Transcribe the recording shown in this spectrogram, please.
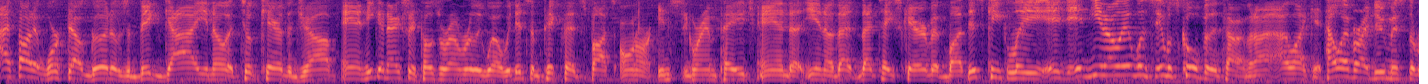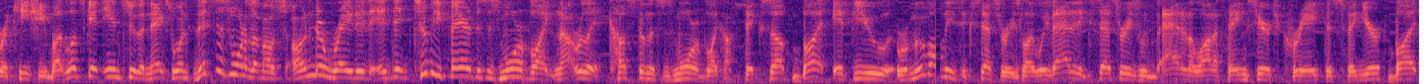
I thought it worked out good. It was a big guy, you know, it took care of the job, and he could actually pose around really well. We did some pick fed spots on our Instagram page, and, uh, you know, that, that takes care of it, but this Keith Lee, it, it, you know, it was, it was cool for the time, and I, I like it. However, I do miss the Rikishi, but let's get into the next one. This is one of the most underrated, it, to be fair, this is more of like, not really a custom, this is more of like a fix-up, but if you remove all these accessories, like we've added accessories, we've added a lot of things here to create this figure, but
